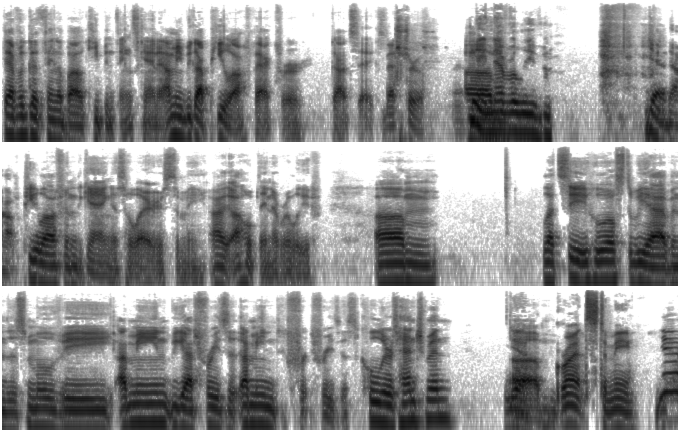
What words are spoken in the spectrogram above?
they have a good thing about keeping things canon. I mean, we got Pilaf back for God's sakes. That's true. He ain't Um, never leaving. Yeah, no, Pilaf and the gang is hilarious to me. I, I hope they never leave. Um, let's see, who else do we have in this movie? I mean, we got Frieza. I mean, Fr- Frieza's Cooler's henchmen. Yeah, Um, grunts to me. Yeah,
